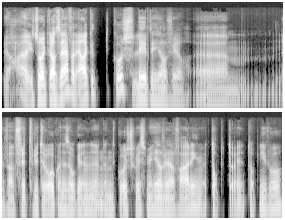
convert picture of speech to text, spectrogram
ja, zoals ik al zei, van elke coach leerde heel veel. Ehm, van Fred Rutte ook, want dat is ook een, een- coach geweest met heel veel ervaring, met top, to- topniveau.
